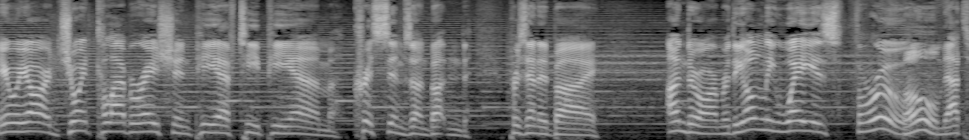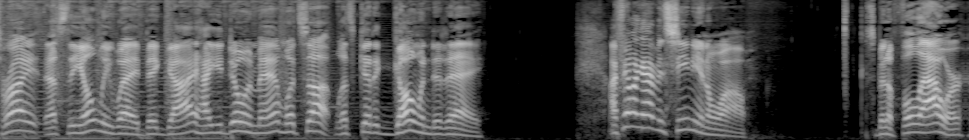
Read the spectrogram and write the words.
Here we are, joint collaboration PFTPM. Chris Sims Unbuttoned, presented by Under Armour. The only way is through. Boom, that's right. That's the only way, big guy. How you doing, man? What's up? Let's get it going today. I feel like I haven't seen you in a while. It's been a full hour.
